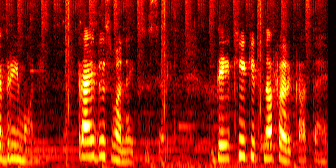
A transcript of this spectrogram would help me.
every morning try this one exercise देखिए कितना फ़र्क आता है।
